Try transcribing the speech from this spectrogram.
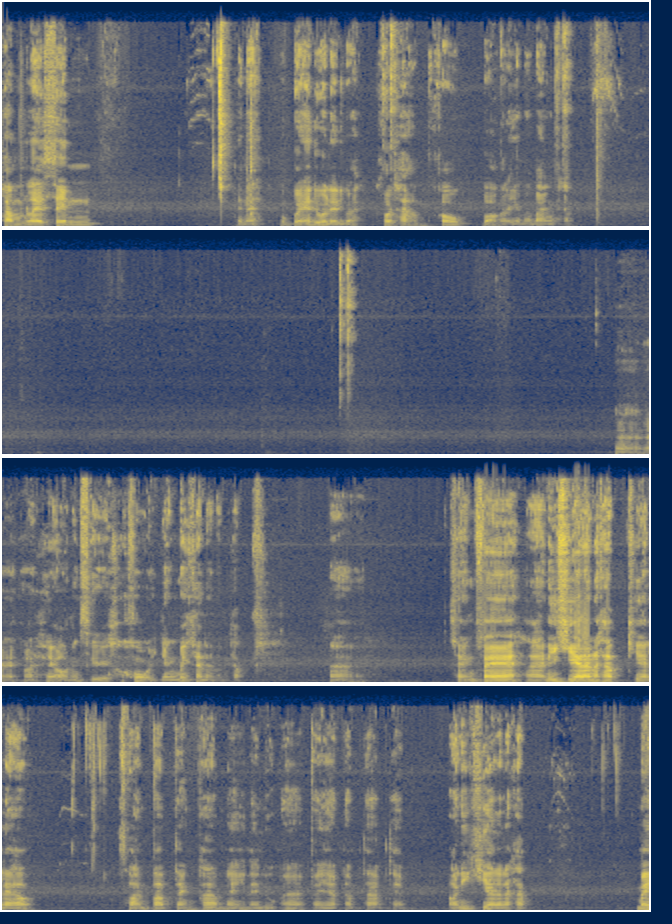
ทำลายเซ็นเดี๋ยวนะ ผมเปิดให้ดูเลยดีกว่า เขาถามเขาบอกอะไรกันมาบ้างนะครับ อ่าอ่า ให้ออกหนังสือโอ้โยังไม่ขนาดนั้นครับอ่าแสงแฟร์อ่านี่เคลียร์แล้วนะครับ เคลียร์แล้ว สอนปรับแต่งภาพในในรูปห้าพยายามทำตามแต่อันนี้เคลียร์แล้วนะครับ ไม่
